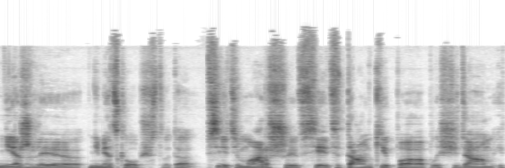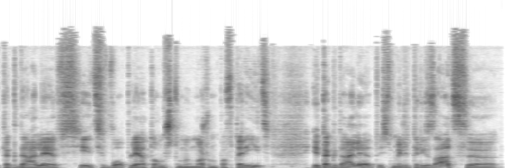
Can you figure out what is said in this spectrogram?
нежели немецкое общество, да? Все эти марши, все эти танки по площадям и так далее, все эти вопли о том, что мы можем повторить и так далее, то есть милитаризация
